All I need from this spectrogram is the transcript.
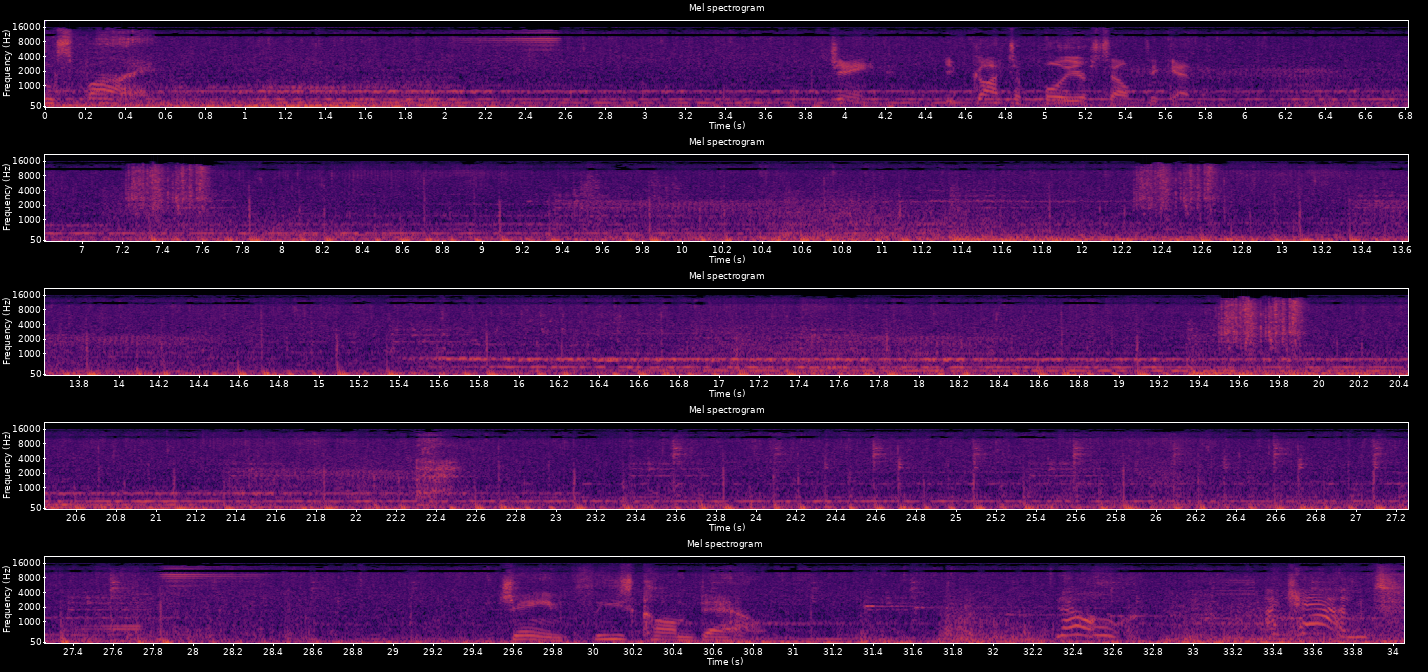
Fine. Jane, you've got to pull yourself together. Jane, please calm down. No, I can't.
